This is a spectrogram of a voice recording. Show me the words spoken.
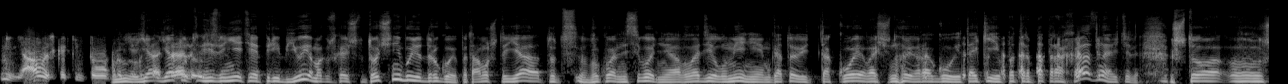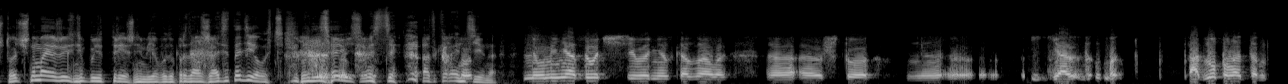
менялась каким-то образом. Не, я, я тут, извините, я перебью, я могу сказать, что точно не будет другой, потому что я тут буквально сегодня овладел умением готовить такое овощное рагу и такие потроха, знаете ли, что уж точно моя жизнь не будет прежним. Я буду продолжать это делать, вне зависимости от карантина. У меня дочь сегодня сказала, э, э, что Э, я одно там,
